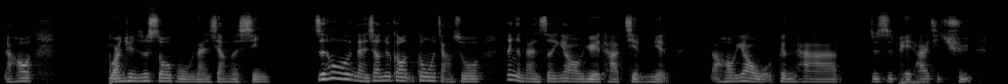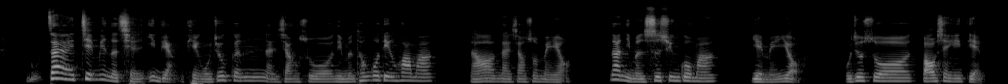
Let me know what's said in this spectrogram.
然后完全就是收服南湘的心。之后南湘就跟跟我讲说，那个男生要约他见面，然后要我跟他就是陪他一起去。在见面的前一两天，我就跟南湘说：“你们通过电话吗？”然后南湘说：“没有。”那你们试训过吗？也没有。我就说保险一点，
